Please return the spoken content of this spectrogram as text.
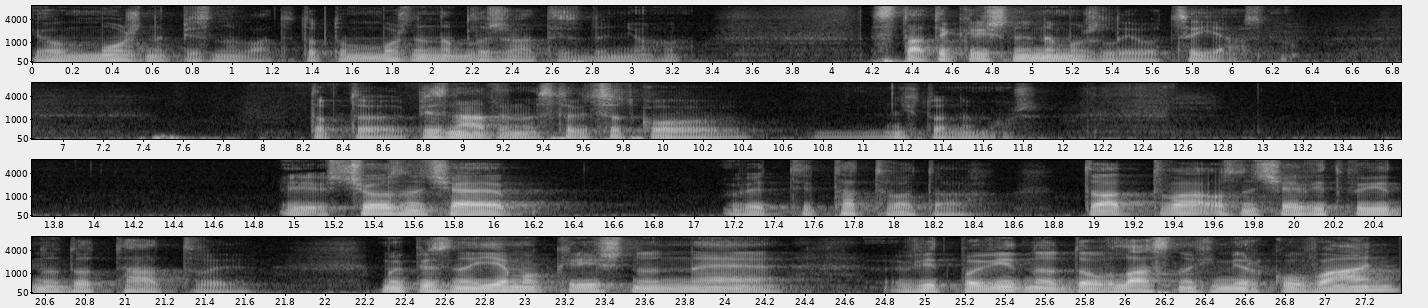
Його можна пізнавати, тобто можна наближатись до нього. Стати Крішною неможливо, це ясно. Тобто пізнати на 100% ніхто не може. І що означає татвата? Татва означає відповідно до татви. Ми пізнаємо Крішну не відповідно до власних міркувань,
